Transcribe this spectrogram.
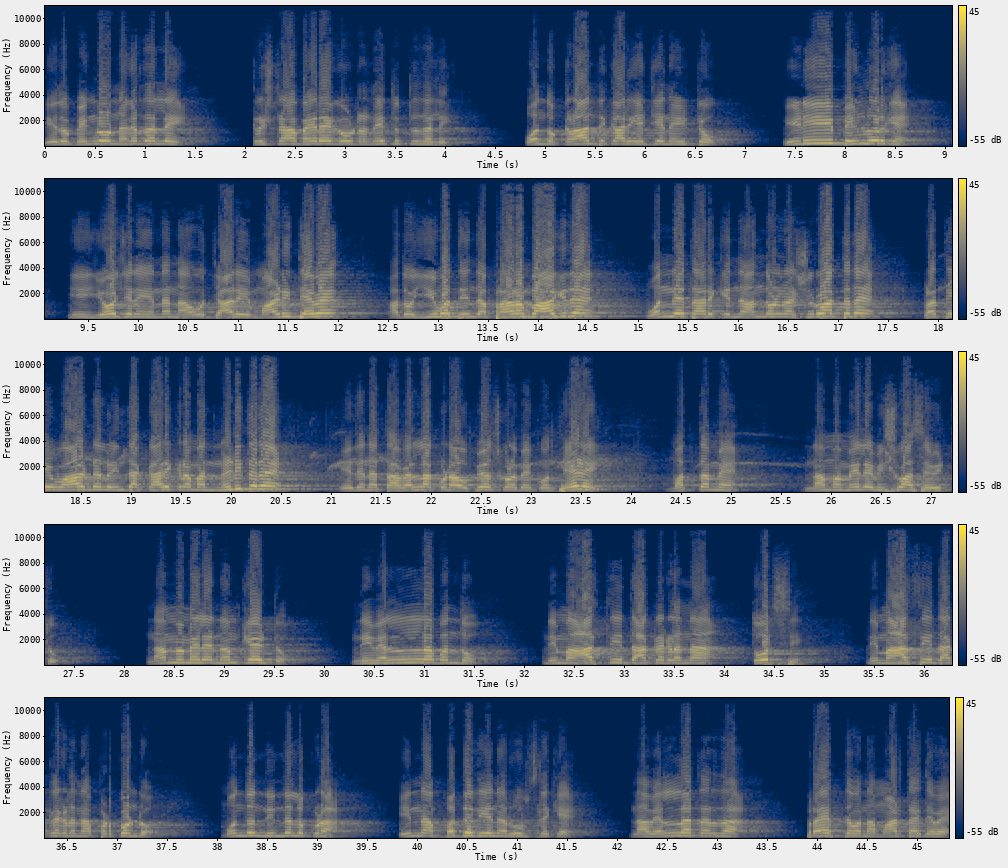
ಇದು ಬೆಂಗಳೂರು ನಗರದಲ್ಲಿ ಕೃಷ್ಣ ಬೈರೇಗೌಡರ ನೇತೃತ್ವದಲ್ಲಿ ಒಂದು ಕ್ರಾಂತಿಕಾರಿ ಹೆಜ್ಜೆಯನ್ನು ಇಟ್ಟು ಇಡೀ ಬೆಂಗಳೂರಿಗೆ ಈ ಯೋಜನೆಯನ್ನ ನಾವು ಜಾರಿ ಮಾಡಿದ್ದೇವೆ. ಅದು ಇವತ್ತಿಂದ ಪ್ರಾರಂಭ ಆಗಿದೆ. ಒಂದನೇ ತಾರೀಕಿಂದ ಆಂದೋಲನ ಶುರುವಾಗ್ತದೆ. ಪ್ರತಿ ವಾರ್ಡ್ನಲ್ಲೂ ಇಂಥ ಕಾರ್ಯಕ್ರಮ ನಡೀತದೆ. ಇದನ್ನು ತಾವೆಲ್ಲ ಕೂಡ ಉಪಯೋಗಿಸ್ಕೊಳ್ಬೇಕು ಅಂತ ಹೇಳಿ ಮತ್ತೊಮ್ಮೆ ನಮ್ಮ ಮೇಲೆ ವಿಶ್ವಾಸವಿಟ್ಟು, ನಮ್ಮ ಮೇಲೆ ನಂಬಿಕೆ ಇಟ್ಟು ನೀವೆಲ್ಲ ಬಂದು ನಿಮ್ಮ ಆಸ್ತಿ ದಾಖಲೆಗಳನ್ನು ತೋರಿಸಿ ನಿಮ್ಮ ಆಸ್ತಿ ದಾಖಲೆಗಳನ್ನು ಪಡ್ಕೊಂಡು ಮುಂದೊಂದು ದಿನದಲ್ಲೂ ಕೂಡ ಇನ್ನ ಬದ್ಧತೆಯನ್ನು ರೂಪಿಸ್ಲಿಕ್ಕೆ ನಾವೆಲ್ಲ ಥರದ ಪ್ರಯತ್ನವನ್ನು ಮಾಡ್ತಾ ಇದ್ದೇವೆ.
